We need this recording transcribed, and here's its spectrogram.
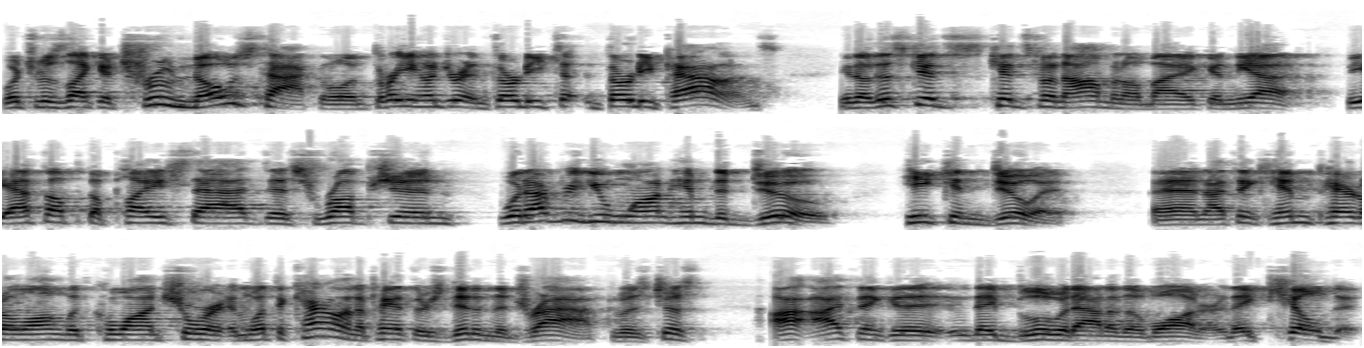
which was like a true nose tackle and 330 30 pounds. You know, this kid's kid's phenomenal, Mike. And yeah, the F up the play stat, disruption, whatever you want him to do, he can do it. And I think him paired along with Kawann Short and what the Carolina Panthers did in the draft was just I, I think they blew it out of the water. They killed it.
